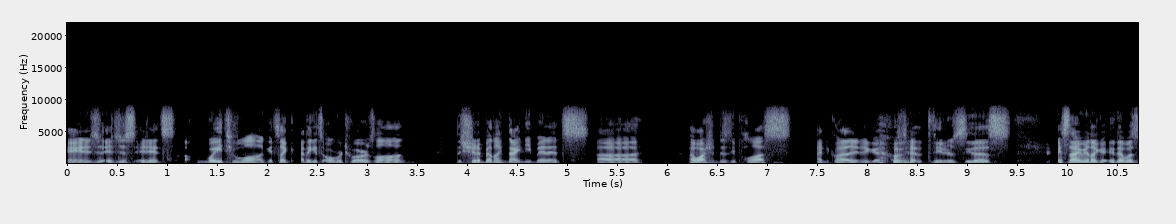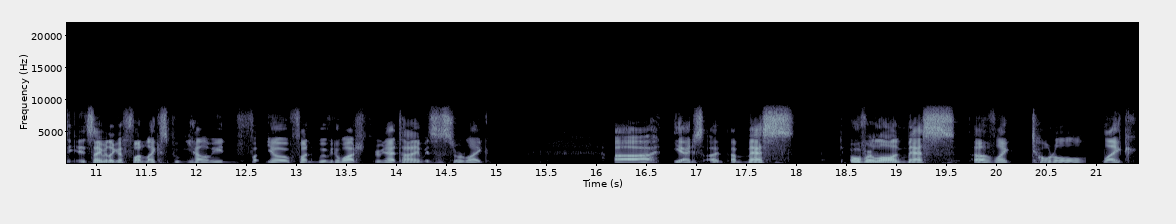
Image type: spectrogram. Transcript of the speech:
and it's, it just it, it's way too long. It's like I think it's over two hours long. This should have been like ninety minutes. Uh, I watched it Disney Plus. I'm glad I didn't go to the theater to see this. It's not even like that was. It's not even like a fun like spooky Halloween, you know, fun movie to watch during that time. It's just sort of like, uh, yeah, just a, a mess, overlong mess of like tonal like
